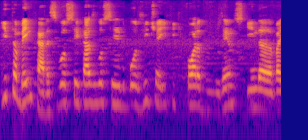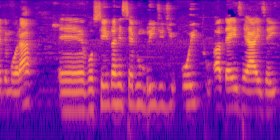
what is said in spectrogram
E também, cara, se você, caso você deposite aí fique fora dos 200, que ainda vai demorar, é, você ainda recebe um brinde de 8 a 10 reais aí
